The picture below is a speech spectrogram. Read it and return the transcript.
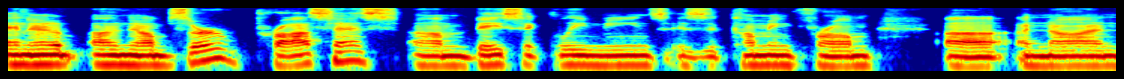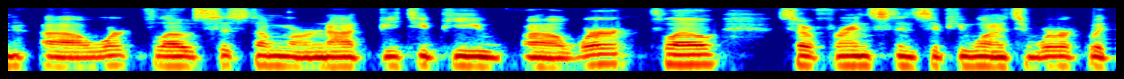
And an, an observed process um, basically means is it coming from uh, a non-workflow uh, system or not BTP uh, workflow. So for instance, if you wanted to work with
